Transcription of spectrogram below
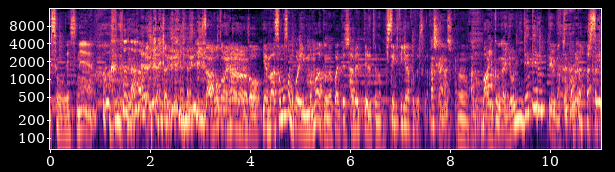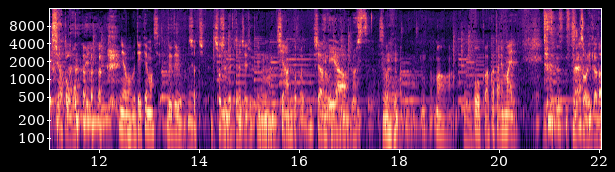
そうですね。いざ求められると。いやまあそもそもこれ今マー君がこうやって喋ってるっていうのも奇跡的なことですから。確かに。確かに。うん。あのマー君が世に出てるっていうのはちょっと俺は奇跡やと思っていい。いやまあ出てますよ。出てるよね。しょっちゅう。しょっちゅう出てる。しょっちゅう出てる。まあ知らんところでね。知らんとこで露出。そう。まあ多くは語る前に。何やその言い方。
